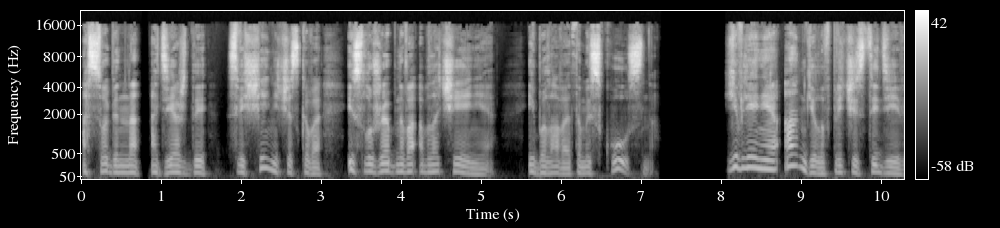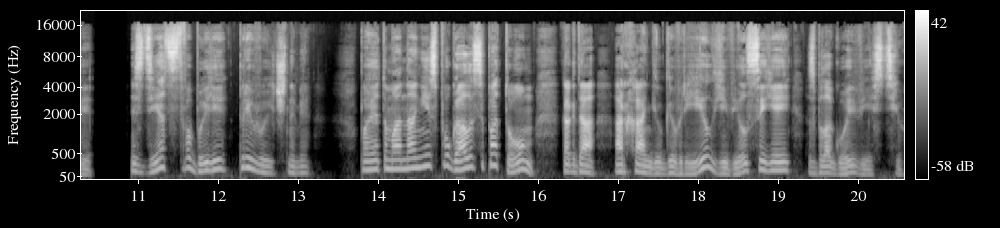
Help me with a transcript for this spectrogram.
особенно одежды священнического и служебного облачения и была в этом искусна. Явления ангелов при чистой деве с детства были привычными, поэтому она не испугалась и потом, когда архангел Гавриил явился ей с благой вестью.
